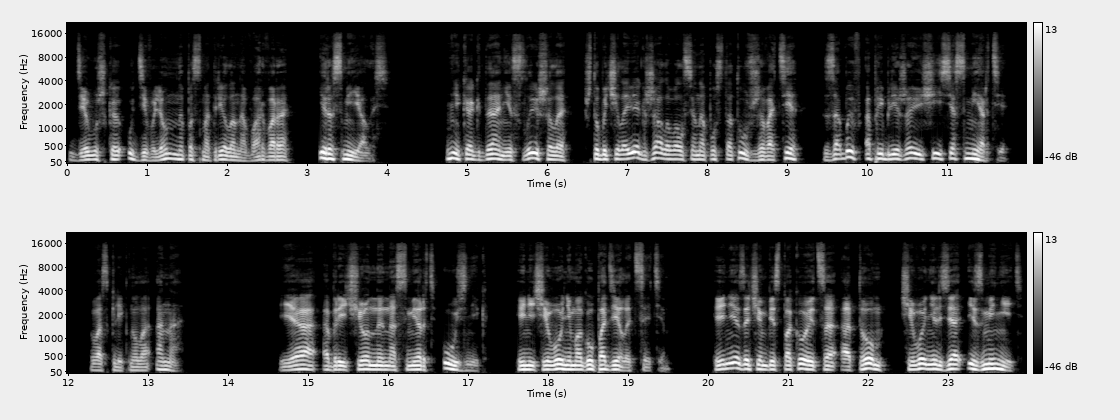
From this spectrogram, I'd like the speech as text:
Девушка удивленно посмотрела на варвара и рассмеялась. Никогда не слышала, чтобы человек жаловался на пустоту в животе, забыв о приближающейся смерти, — воскликнула она. «Я обреченный на смерть узник, и ничего не могу поделать с этим. И незачем беспокоиться о том, чего нельзя изменить».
